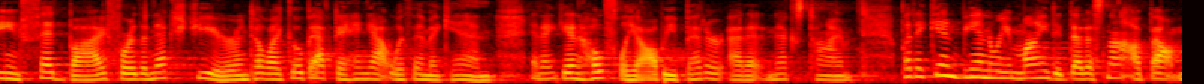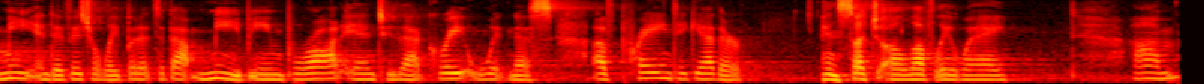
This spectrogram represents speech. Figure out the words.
being fed by for the next year until I go back to hang out with them again. And again, hopefully, I'll be better at it next time. But again, being reminded that it's not about me individually, but it's about me being brought into that great witness of praying together in such a lovely way. Um,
